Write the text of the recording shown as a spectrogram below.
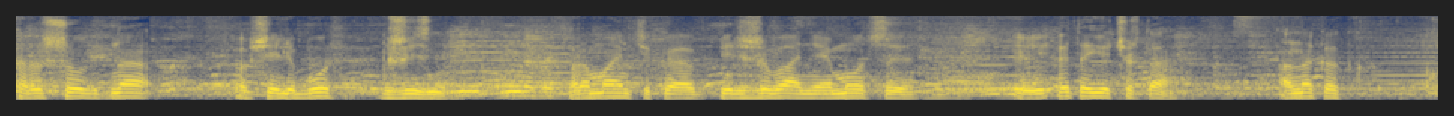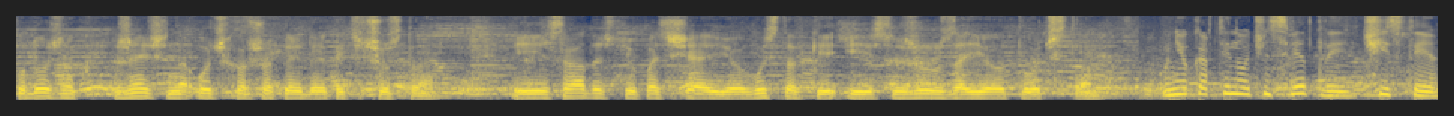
хорошо видна вообще любовь к жизни, романтика, переживания, эмоции. И это ее черта. Она как художник, женщина очень хорошо передает эти чувства. И с радостью посещаю ее выставки и слежу за ее творчеством. У нее картины очень светлые, чистые.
